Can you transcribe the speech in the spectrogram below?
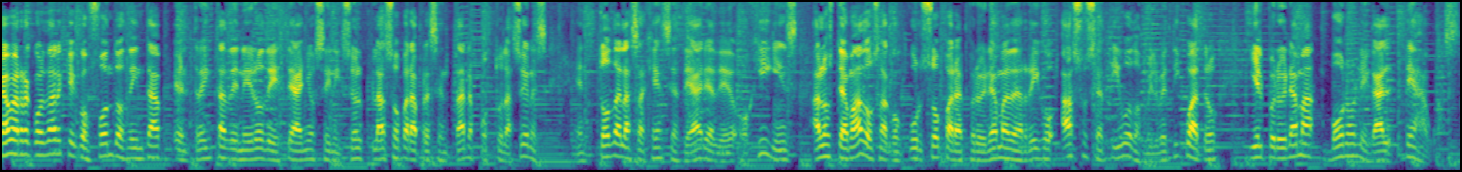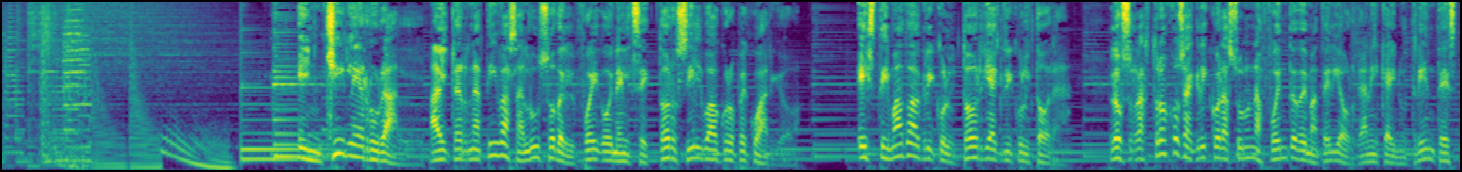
Cabe recordar que con fondos de INDAP el 30 de enero de este año se inició el plazo para presentar postulaciones en todas las agencias de área de O'Higgins a los llamados a concurso para el programa de riego asociativo 2024 y el programa Bono Legal de Aguas. En Chile Rural, alternativas al uso del fuego en el sector silvoagropecuario. Estimado agricultor y agricultora, los rastrojos agrícolas son una fuente de materia orgánica y nutrientes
